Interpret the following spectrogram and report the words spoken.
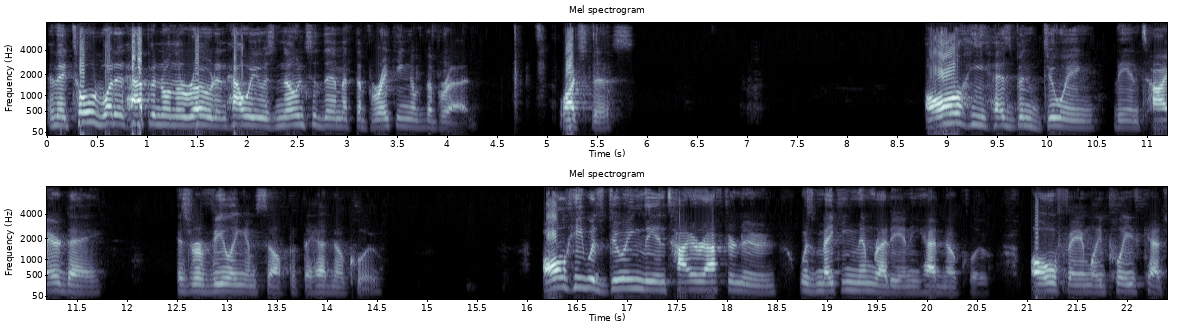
And they told what had happened on the road and how he was known to them at the breaking of the bread. Watch this. All he has been doing the entire day is revealing himself, but they had no clue. All he was doing the entire afternoon was making them ready, and he had no clue. Oh, family, please catch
